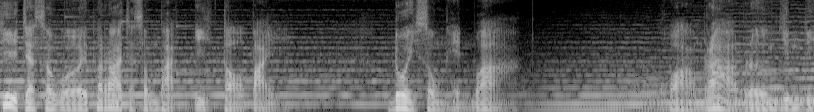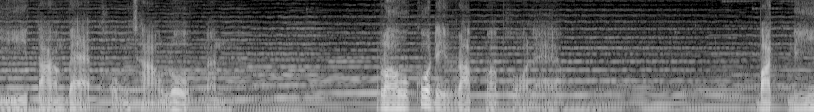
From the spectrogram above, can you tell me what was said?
ที่จะเสวยพระราชสมบัติอีกต่อไป ด้วยทรงเห็นว่า ความร่าเริงยินดีตามแบบของชาวโลกนั้น เราก็ได้รับมาพอแล้ว บัดนี้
